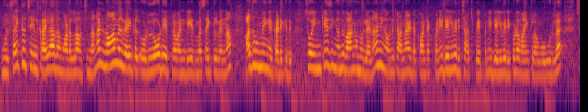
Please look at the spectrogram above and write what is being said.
உங்களுக்கு சைக்கிள் செயல் கையிலாத மாடல்லாம் வச்சுருந்தாங்க. நார்மல் வெஹிக்கல் ஒரு லோடு ஏற்றுற வண்டி இது மாதிரி சைக்கிள் வேணா அதுவுமே இங்கே கிடைக்குது. ஸோ இன்கேஸ் இங்கே வந்து வாங்க முடியலன்னா நீங்கள் வந்துட்டு அண்ணாட்ட காண்டாக்ட் பண்ணி டெலிவரி சார்ஜ் பே பண்ணி டெலிவரி கூட வாங்கிக்கலாம் உங்கள் ஊரில். ஸோ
